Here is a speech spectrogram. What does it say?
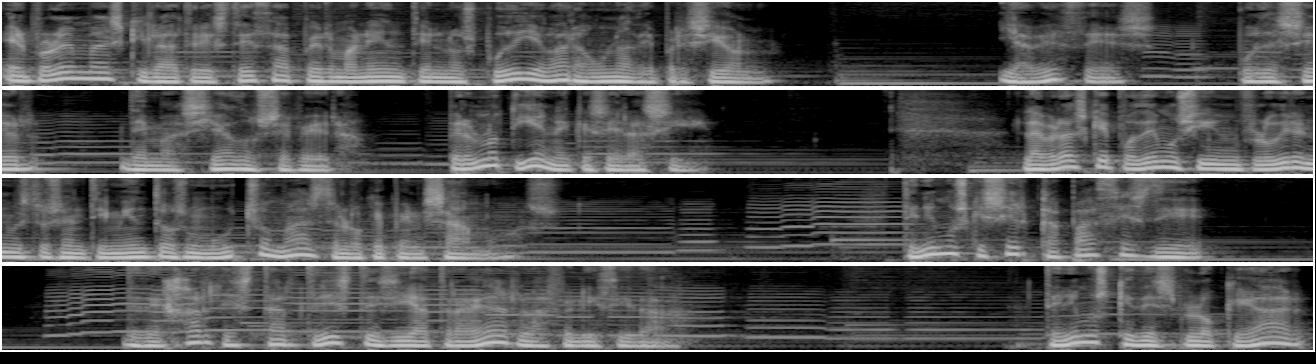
El problema es que la tristeza permanente nos puede llevar a una depresión y a veces puede ser demasiado severa, pero no tiene que ser así. La verdad es que podemos influir en nuestros sentimientos mucho más de lo que pensamos. Tenemos que ser capaces de de dejar de estar tristes y atraer la felicidad. Tenemos que desbloquear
